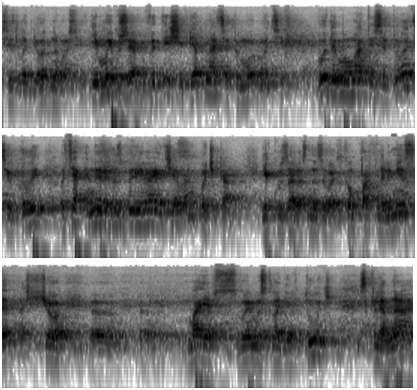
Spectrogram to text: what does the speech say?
світлодіодного світла. І ми вже в 2015 році будемо мати ситуацію, коли оця енергозберігаюча лампочка, яку зараз називають компактна люмінесцентна, що е, е, має в своєму складі ртуть, скляна,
